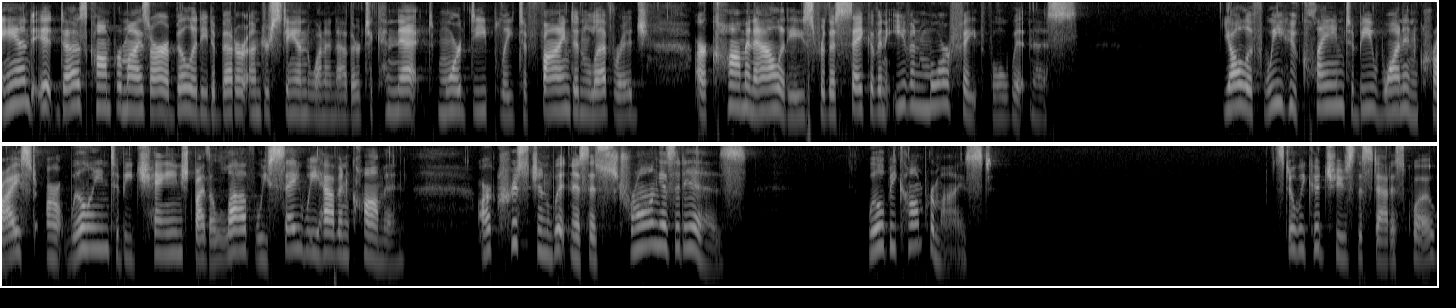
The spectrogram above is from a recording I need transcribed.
and it does compromise our ability to better understand one another, to connect more deeply, to find and leverage our commonalities for the sake of an even more faithful witness. Y'all, if we who claim to be one in Christ aren't willing to be changed by the love we say we have in common, our Christian witness, as strong as it is, will be compromised. Still, we could choose the status quo.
